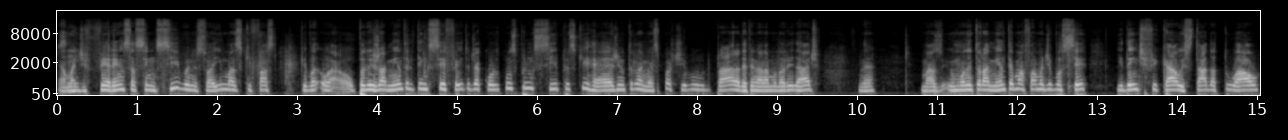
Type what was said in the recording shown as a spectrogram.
É sim. uma diferença sensível nisso aí, mas que faz que o planejamento ele tem que ser feito de acordo com os princípios que regem o treinamento esportivo para determinada modalidade, né? Mas o monitoramento é uma forma de você identificar o estado atual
